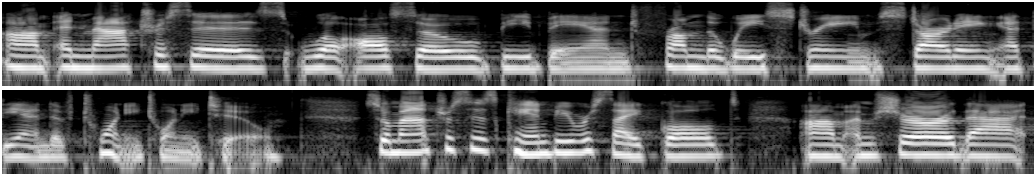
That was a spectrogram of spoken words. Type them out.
um, and mattresses will also be banned from the waste stream starting at the end of 2022. So mattresses can be recycled. Um, I'm sure that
